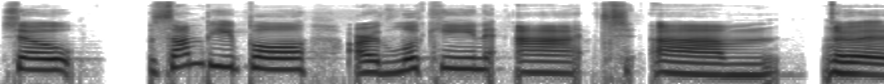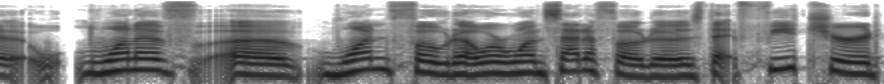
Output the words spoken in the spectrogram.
So some people are looking at um, uh, one of uh, one photo or one set of photos that featured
